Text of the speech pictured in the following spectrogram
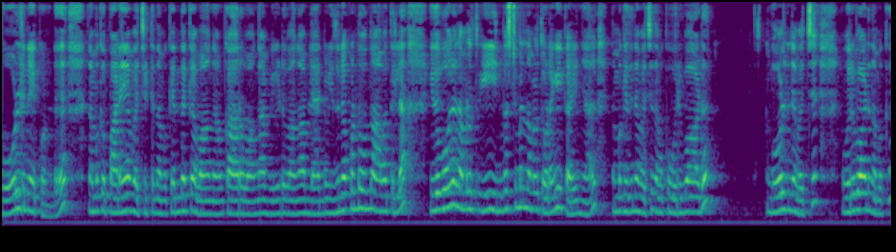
ഗോൾഡിനെ കൊണ്ട് നമുക്ക് പണയം വെച്ചിട്ട് നമുക്ക് എന്തൊക്കെ വാങ്ങാം കാറ് വാങ്ങാം വീട് വാങ്ങാം ലാൻഡ് ഇതിനെ കൊണ്ട് ഒന്നും ആവത്തില്ല. ഇതുപോലെ നമ്മൾ ഈ ഇൻവെസ്റ്റ്മെന്റ് നമ്മൾ തുടങ്ങിക്കഴിഞ്ഞാൽ നമുക്കിതിനെ വെച്ച് നമുക്ക് ഒരുപാട് ഗോൾഡിനെ വെച്ച് ഒരുപാട് നമുക്ക്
